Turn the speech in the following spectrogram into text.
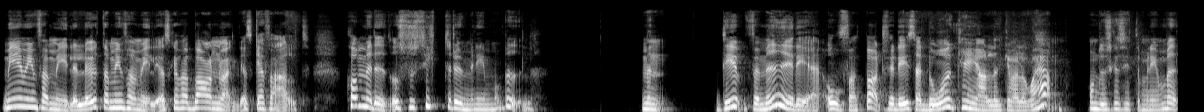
Med min familj eller utan min familj. Jag skaffar barnvagn, jag skaffar allt. Kommer dit och så sitter du med din mobil. Men det, för mig är det ofattbart. För det är så här, då kan jag lika väl gå hem. Om du ska sitta med din mobil.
